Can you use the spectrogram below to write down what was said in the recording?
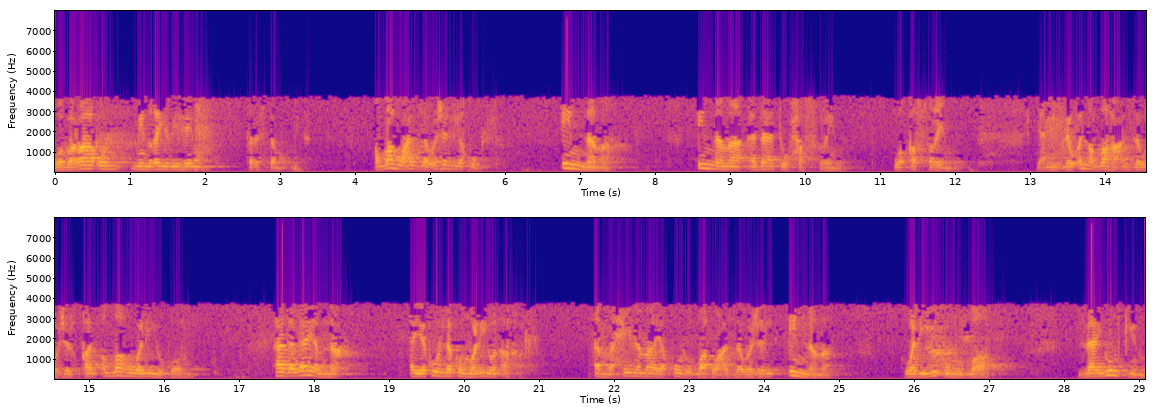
وبراء من غيرهم فلست مؤمنا. الله عز وجل يقول إنما إنما أداة حصر. وقصر. يعني لو أن الله عز وجل قال الله وليكم هذا لا يمنع أن يكون لكم ولي آخر. أما حينما يقول الله عز وجل إنما وليكم الله لا يمكن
